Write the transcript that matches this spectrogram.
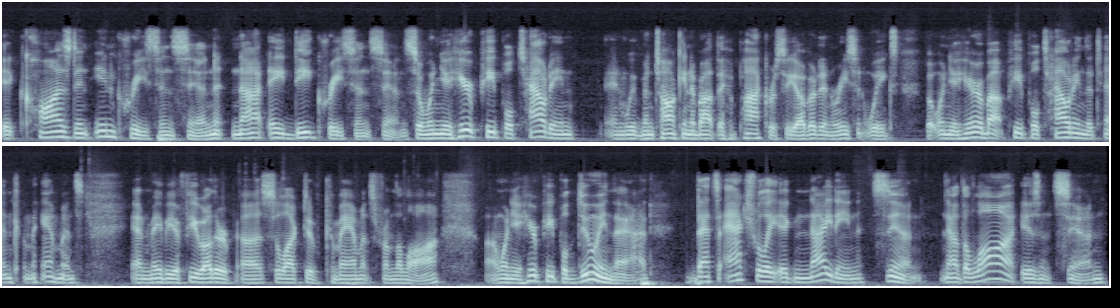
It caused an increase in sin, not a decrease in sin. So when you hear people touting, and we've been talking about the hypocrisy of it in recent weeks, but when you hear about people touting the Ten Commandments and maybe a few other uh, selective commandments from the law, uh, when you hear people doing that, that's actually igniting sin Now, the law isn't sin.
